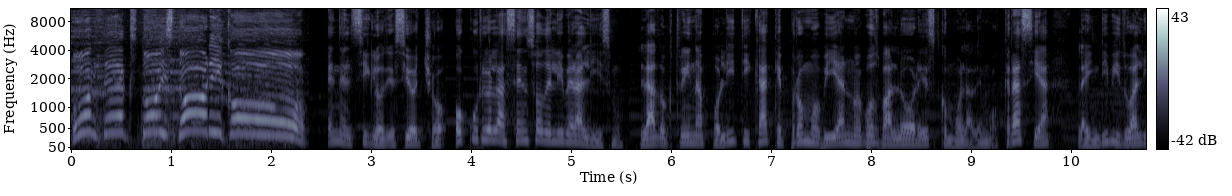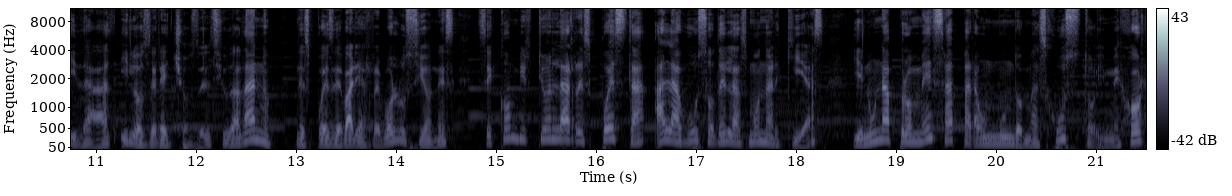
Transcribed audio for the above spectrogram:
¡Contexto histórico! En el siglo XVIII ocurrió el ascenso del liberalismo, la doctrina política que promovía nuevos valores como la democracia, la individualidad y los derechos del ciudadano. Después de varias revoluciones, se convirtió en la respuesta al abuso de las monarquías y en una promesa para un mundo más justo y mejor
